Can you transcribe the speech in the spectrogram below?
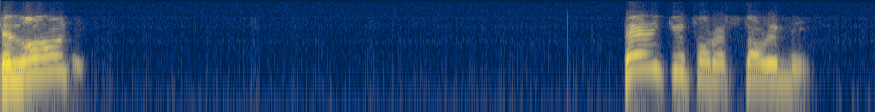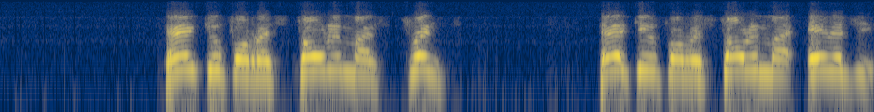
Say, Lord, thank you for restoring me. Thank you for restoring my strength. Thank you for restoring my energy.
